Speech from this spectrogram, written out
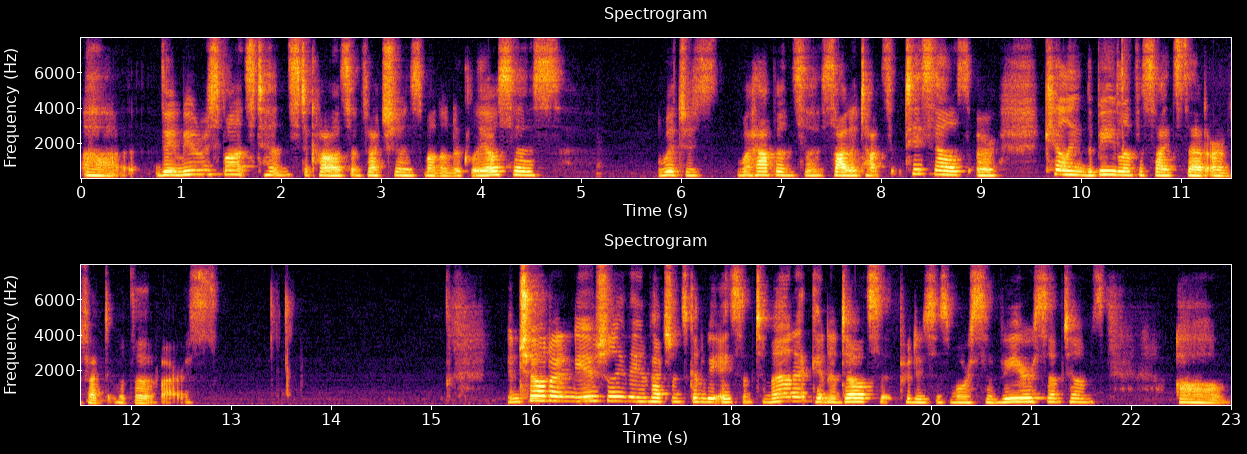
Uh, the immune response tends to cause infectious mononucleosis, which is what happens, the cytotoxic T cells are killing the B lymphocytes that are infected with the virus. In children, usually the infection is going to be asymptomatic. In adults, it produces more severe symptoms. Um,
